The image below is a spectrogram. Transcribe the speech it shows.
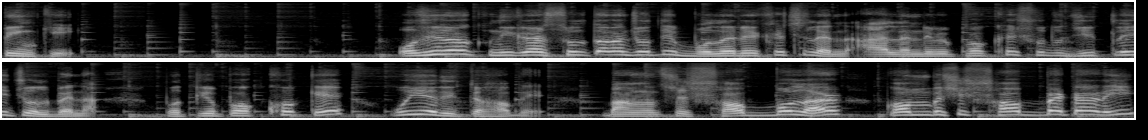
পিঙ্কি। অধিনায়ক নিগার সুলতানা জ্যোতি বলে রেখেছিলেন, আয়ারল্যান্ডের বিপক্ষে শুধু জিতলেই চলবে না, প্রতিপক্ষকে উইয়ে দিতে হবে। বাংলাদেশের সব বোলার কম বেশি সব ব্যাটারই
